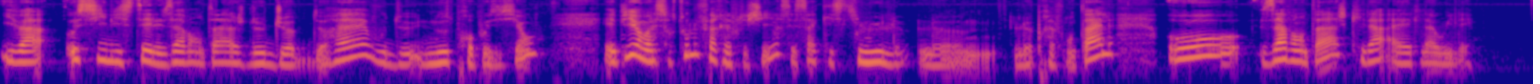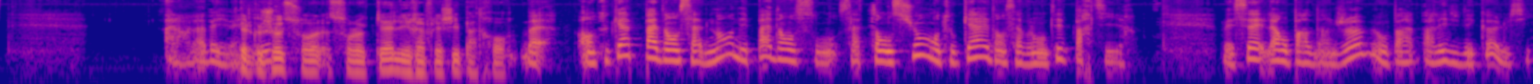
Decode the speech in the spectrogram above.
il va aussi lister les avantages de job de rêve ou d'une autre proposition. Et puis on va surtout le faire réfléchir, c'est ça qui stimule le, le préfrontal, aux avantages qu'il a à être là où il est. Alors là, bah, il va Quelque chose sur, sur, lequel il réfléchit pas trop. Bah, en tout cas, pas dans sa demande et pas dans son, sa tension, en tout cas, et dans sa volonté de partir. Là, on parle d'un job, mais on parle parler d'une école aussi.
